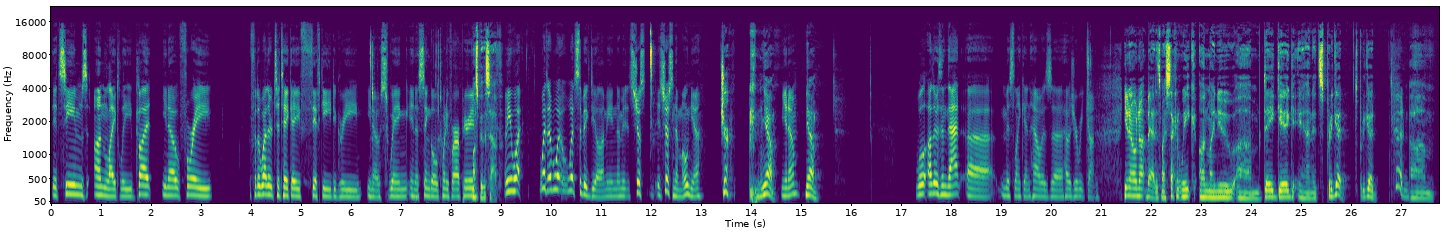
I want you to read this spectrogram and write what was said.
It seems unlikely, but you know, for a for the weather to take a 50 degree, you know, swing in a single 24 hour period. Must be the South. I mean, what what what what's the big deal? I mean, I mean, it's just it's just pneumonia, Sure. yeah. you know. Yeah. Well, other than that, uh, Miss Lincoln, how is uh, how's your week gone? You know, not bad. It's my second week on my new um, day gig, and it's pretty good. It's pretty good. Good. Um,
